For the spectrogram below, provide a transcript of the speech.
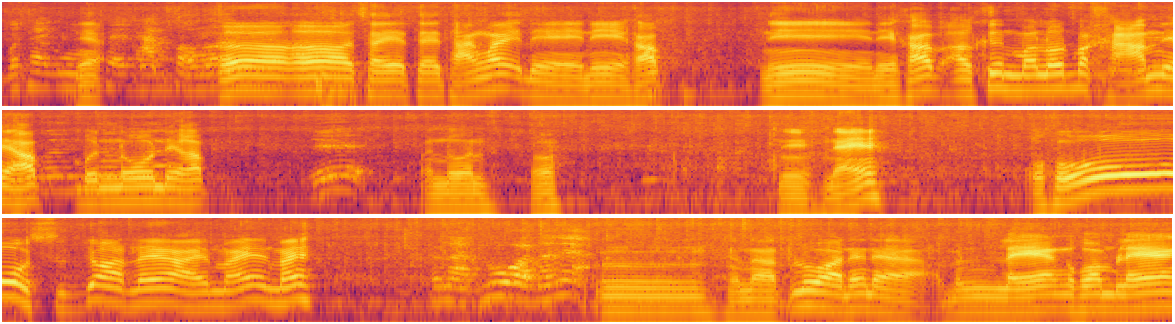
ไม่ใช่กูเนี่ย ใส่ถังสองร้อยเออเออใส่ใส่ถังไว้นี่นี่ครับ นี่นี่ครับ เอาขึ้นมารถมะขามเนี่ยครับบนโนนเนี่ยครับเอ๊ะบนโนนเนาะ นี่ไหน โอ้โห สุดยอดเลยอะเห็นไหมเห็นไหมขนาดรั่วนะเนี่ย อืมขนาดรั่วเนี่ยเนี่ยมันแรงความแรง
